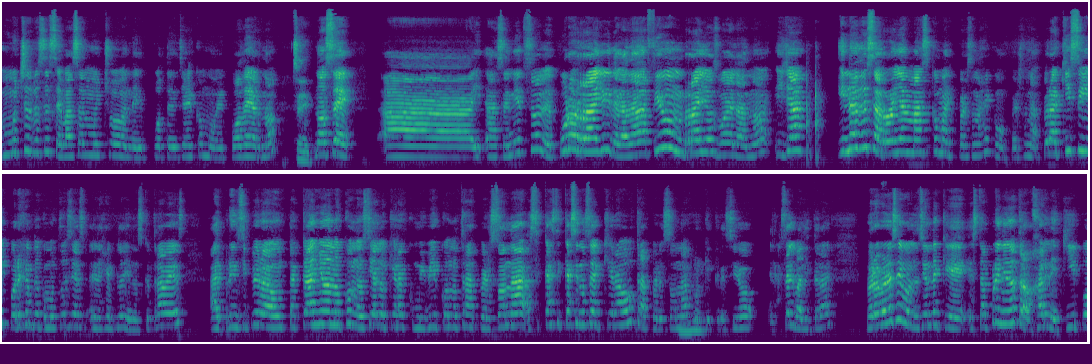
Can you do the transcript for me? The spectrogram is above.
muchas veces se basan mucho en el potencial como el poder, ¿no? Sí. No sé, a, a Zenitsu de puro rayo y de la nada, ¡fium! rayos vuelan, ¿no? Y ya, y no desarrollan más como el personaje como persona. Pero aquí sí, por ejemplo, como tú decías, el ejemplo de Inosuke otra vez, al principio era un tacaño, no conocía lo que era convivir con otra persona, casi casi no sabía que era otra persona Ujú. porque creció en la selva literal. Pero ver esa evolución de que está aprendiendo a trabajar en equipo,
